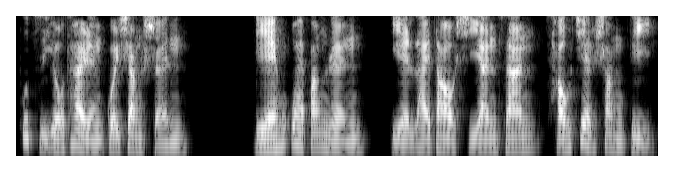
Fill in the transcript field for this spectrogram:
不止犹太人归向神，连外邦人也来到西安山朝见上帝。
